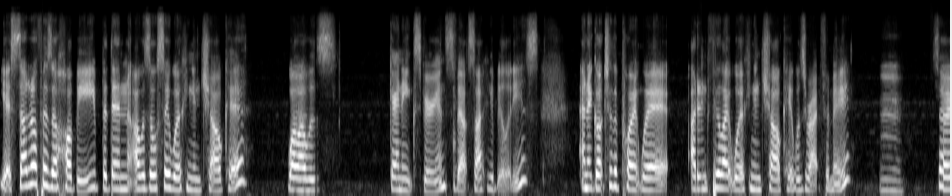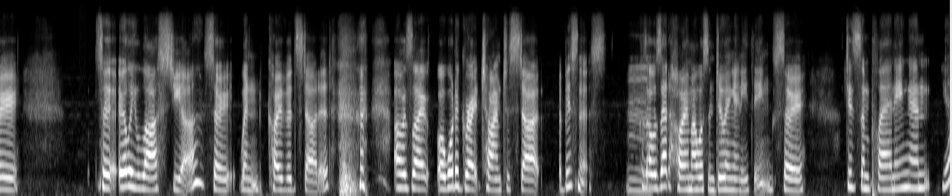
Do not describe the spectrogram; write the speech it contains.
yeah, it started off as a hobby, but then I was also working in childcare while I mm. was gaining experience about psychic abilities. And it got to the point where I didn't feel like working in childcare was right for me. Mm. So, so early last year, so when COVID started, I was like, well, what a great time to start a business. Because mm. I was at home, I wasn't doing anything. So, did some planning and yeah,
